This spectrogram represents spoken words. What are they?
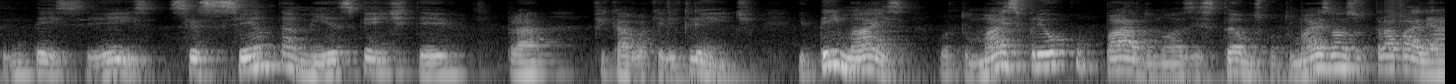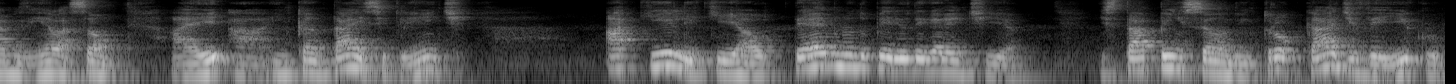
36, 60 meses que a gente teve para ficar com aquele cliente. E tem mais, quanto mais preocupado nós estamos, quanto mais nós trabalharmos em relação a, a encantar esse cliente, aquele que ao término do período de garantia está pensando em trocar de veículo,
